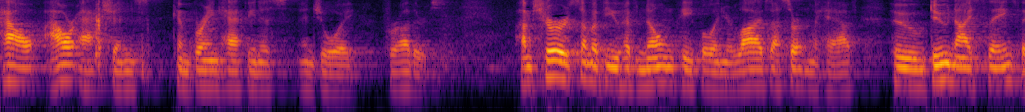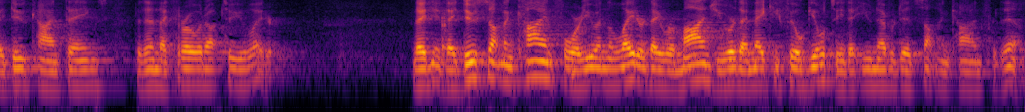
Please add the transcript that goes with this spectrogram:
how our actions can bring happiness and joy for others. I'm sure some of you have known people in your lives, I certainly have, who do nice things, they do kind things, but then they throw it up to you later. They, they do something kind for you, and then later they remind you or they make you feel guilty that you never did something kind for them.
